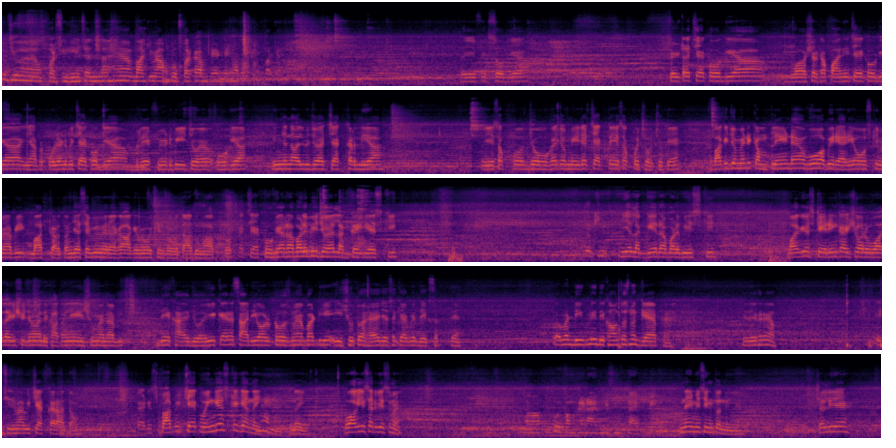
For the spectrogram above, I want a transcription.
जो है ऊपर से ये चल रहा है। बाकी मैं आपको ऊपर का अपडेट दिखाता हूँ ऊपर क्या तो ये फिक्स हो गया। फ़िल्टर चेक हो गया। वॉशर का पानी चेक हो गया, यहाँ पे कूलेंट भी चेक हो गया ब्रेक फ्लूइड भी जो है हो गया इंजन ऑयल भी जो है चेक कर लिया। तो ये सब जो हो गया, जो मेजर चेक थे, ये सब कुछ हो चुके हैं। बाकी जो मेरी कंप्लेंट है, वो अभी रह रही है, उसकी मैं अभी बात करता हूँ। जैसे भी मैं रहेगा, आगे मैं वो चीज़ बता दूँगा आपको। चेक हो गया रबड़ भी जो है लग गई है इसकी। क्योंकि ये लग गई रबड़ भी इसकी। बाकी जो स्टेयरिंग का इशू और वो वाला इशू जो मैं दिखाता हूँ ये इशू मैंने अभी देखा है जो है। ये कह रहे हैं सारी ऑल्ट्रोज में बट ये इशू तो है जैसे कि आप ये देख सकते हैं। तो मैं डीपली दिखाऊँ तो इसमें गैप है। ये देख रहे हैं आप? ये चीज़ मैं अभी चेक कराता हूँ। स्पार्किंग चेक होंगे इसके क्या? नहीं। नहीं, नहीं। वो अगली सर्विस में। अब आपको कोई कंप्लेंट आए मिसिंग टाइप नहीं मिसिंग तो नहीं है। चलिए।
